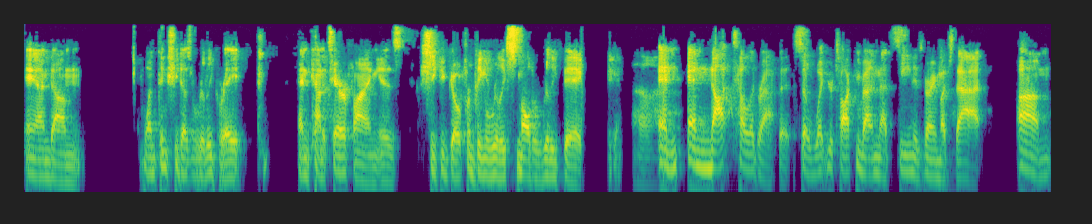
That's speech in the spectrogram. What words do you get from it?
And um, one thing she does really great and kind of terrifying is she could go from being really small to really big uh, and and not telegraph it. So what you're talking about in that scene is very much that. Um,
